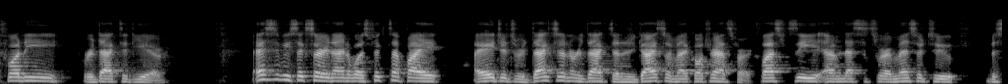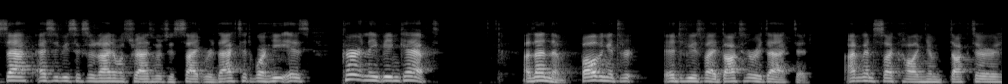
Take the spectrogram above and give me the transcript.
20 Redacted year. SCP-639 was picked up by agents redacted and redacted the guise of medical transfer. Class C amnestics were administered to the staff. SCP-609 was transferred to Site Redacted, where he is currently being kept. Addendum. Following inter interviews by Dr. Redacted. I'm going to start calling him Dr.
